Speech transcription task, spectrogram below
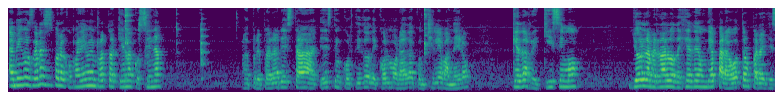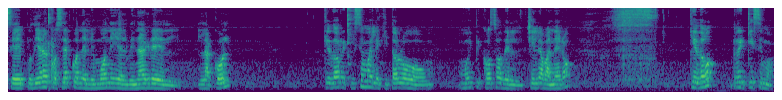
Amigos, gracias por acompañarme un rato aquí en la cocina a preparar esta, este encurtido de col morada con chile habanero. Queda riquísimo. Yo la verdad lo dejé de un día para otro para que se pudiera cocer con el limón y el vinagre la col. Quedó riquísimo y le quitó lo muy picoso del chile habanero. Quedó riquísimo.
